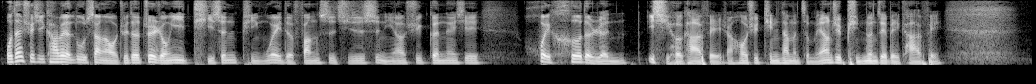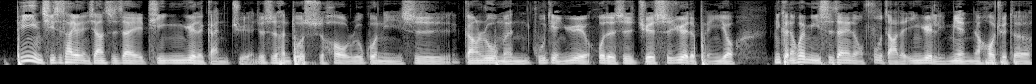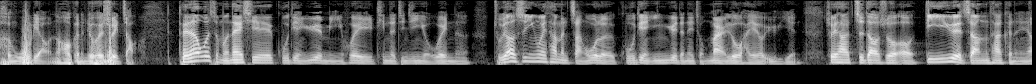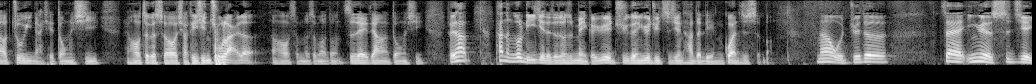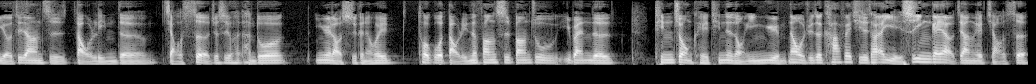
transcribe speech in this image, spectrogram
我在学习咖啡的路上啊，我觉得最容易提升品味的方式，其实是你要去跟那些会喝的人。一起喝咖啡，然后去听他们怎么样去评论这杯咖啡。品饮其实它有点像是在听音乐的感觉，就是很多时候，如果你是刚入门古典乐或者是爵士乐的朋友，你可能会迷失在那种复杂的音乐里面，然后觉得很无聊，然后可能就会睡着。对，那为什么那些古典乐迷会听得津津有味呢？主要是因为他们掌握了古典音乐的那种脉络还有语言，所以他知道说，哦，第一乐章他可能要注意哪些东西，然后这个时候小提琴出来了，然后什么什么东之类这样的东西，所以他他能够理解的就是每个乐句跟乐句之间它的连贯是什么。那我觉得在音乐的世界有这样子导聆的角色，就是很很多音乐老师可能会。透过导聆的方式帮助一般的听众可以听那种音乐，那我觉得咖啡其实它也是应该要有这样的一个角色，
